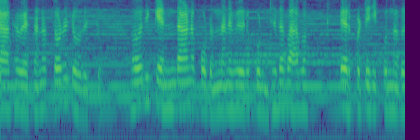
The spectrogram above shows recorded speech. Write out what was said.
രാധ വ്യസനത്തോട് ചോദിച്ചു ഭവതിക്ക് എന്താണ് പൊടുന്നനവി ഒരു കുണ്ഠിത ഭാവം ഏർപ്പെട്ടിരിക്കുന്നത്?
